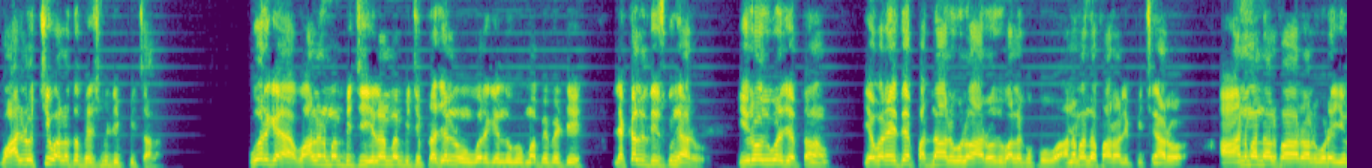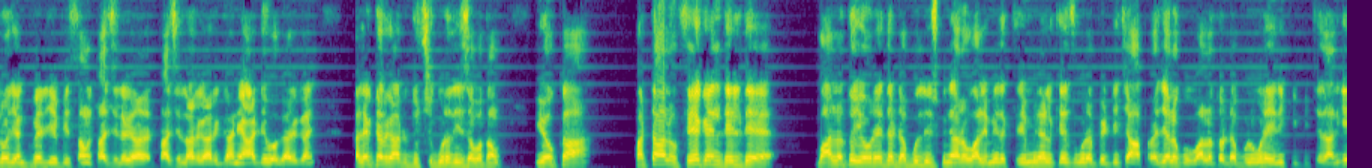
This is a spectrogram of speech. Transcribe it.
వాళ్ళు వచ్చి వాళ్ళతో బెస్మిట్ ఇప్పించాలి. ఊరికే వాళ్ళని పంపించి వీళ్ళని పంపించి ప్రజలను ఊరికి ఎందుకు మభ్యపెట్టి లెక్కలు తీసుకున్నారు? ఈ రోజు కూడా చెప్తున్నాం. ఎవరైతే పద్నాలుగులో ఆ రోజు వాళ్ళకు అనుబంధ ఫారాలు ఇప్పించినారో ఆ అనుబంధాల ఫారాలు కూడా ఈ రోజు ఎంక్వైరీ చేపిస్తాం తహసీల్దార్ తహసీల్దార్ గారికి కానీ ఆర్డీఓ గారికి కానీ కలెక్టర్ గారి దృష్టికి కూడా తీసుకుపోతాం. ఈ యొక్క పట్టాలు ఫేక్ అని తెలితే వాళ్ళతో ఎవరైతే డబ్బులు తీసుకున్నారో వాళ్ళ మీద క్రిమినల్ కేసు కూడా పెట్టించి ఆ ప్రజలకు వాళ్ళతో డబ్బులు కూడా ఎన్నికి ఇప్పించేదానికి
